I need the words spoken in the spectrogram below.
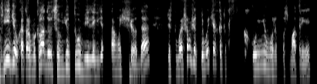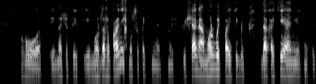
видео, которое выкладывается в Ютубе или где-то там еще, да. То есть, по большому счету, любой человек эту хуйню может посмотреть, вот, и, значит, и, и может даже проникнуться какими-то, значит, вещами, а может быть, пойти, говорить, да, какие они, значит,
